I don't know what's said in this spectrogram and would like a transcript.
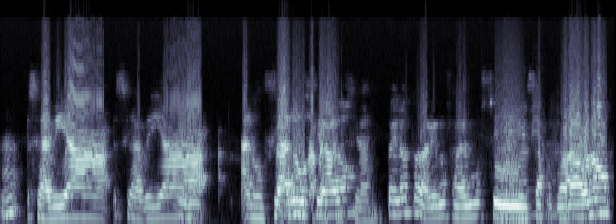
¿No? Se había, se había Sí. Ha anunciado, una prestación. pero todavía no sabemos si se no. aprobará o no.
